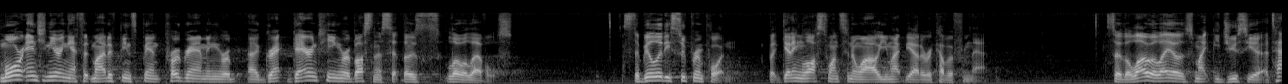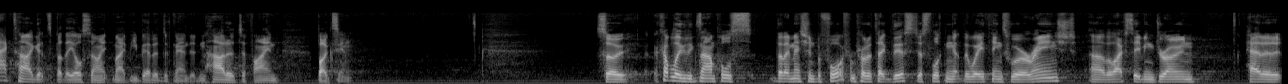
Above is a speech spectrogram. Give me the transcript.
more engineering effort might have been spent programming, uh, guaranteeing robustness at those lower levels. Stability is super important, but getting lost once in a while, you might be able to recover from that. So the lower layers might be juicier attack targets, but they also might, might be better defended and harder to find bugs in. So a couple of examples that I mentioned before from Prototype This, just looking at the way things were arranged. Uh, the life-saving drone had an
